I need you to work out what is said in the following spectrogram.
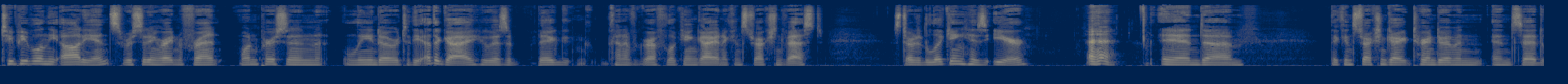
two people in the audience were sitting right in front. One person leaned over to the other guy, who was a big, kind of gruff-looking guy in a construction vest, started licking his ear, and um, the construction guy turned to him and, and said,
